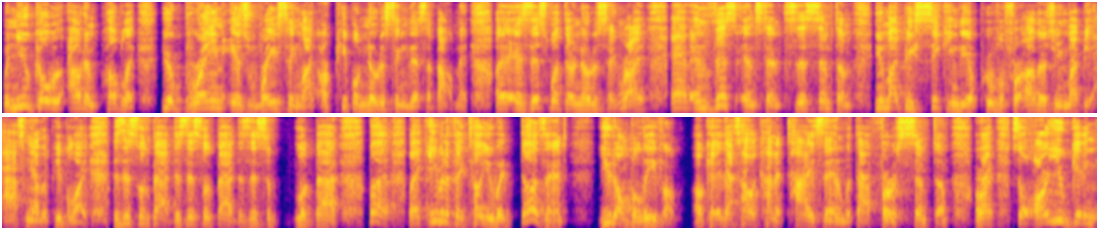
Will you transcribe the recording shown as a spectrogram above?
When you go out in public, your brain is racing like, are people noticing this about me? Uh, is this what they're noticing, right? And in this instance, this symptom, you might be seeking the approval for others and you might be asking other people like, does this look bad? Does this look bad? Does this look bad? But like, even if they tell you it doesn't, you don't believe them, okay? That's how it kind of ties in with that first symptom, all right? So are you getting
